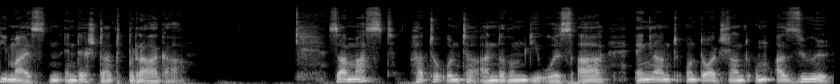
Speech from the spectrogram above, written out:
die meisten in der Stadt Braga. Samast hatte unter anderem die USA, England und Deutschland um Asyl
